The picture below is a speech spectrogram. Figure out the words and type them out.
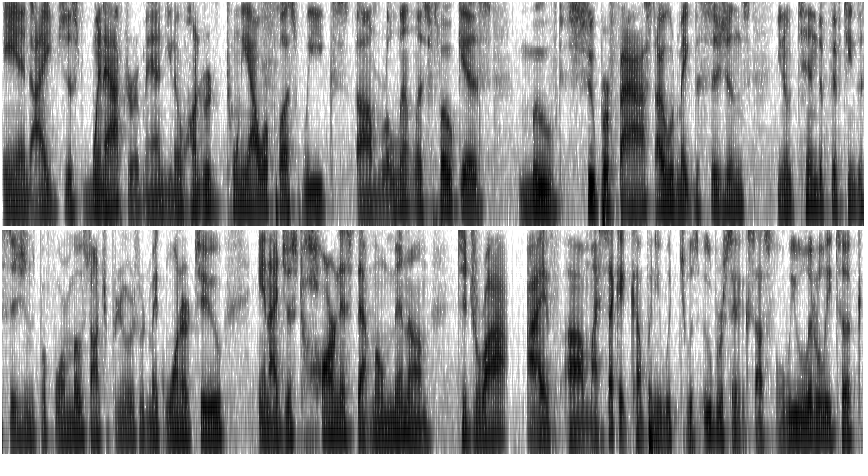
and I just went after it, man. You know, 120 hour plus weeks, um, relentless focus, moved super fast. I would make decisions, you know, 10 to 15 decisions before most entrepreneurs would make one or two. And I just harnessed that momentum to drive um, my second company, which was uber successful. We literally took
